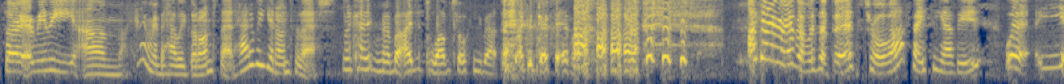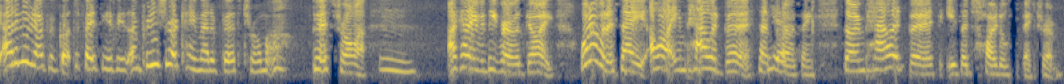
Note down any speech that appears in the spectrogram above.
So I really, um, I can't remember how we got onto that. How did we get onto that? I can't even remember. I just love talking about this. I could go forever. I can't remember. Was it birth trauma facing our fears? well, I don't even know if we've got to facing your fears. I'm pretty sure it came out of birth trauma. Birth trauma. I can't even think where I was going. What I want to say, oh, empowered birth. That's what I was saying. So empowered birth is a total spectrum.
